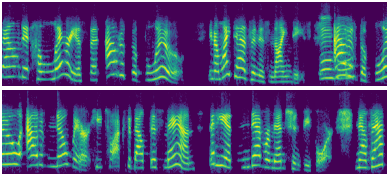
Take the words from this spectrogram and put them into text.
found it hilarious that out of the blue, you know, my dad's in his 90s. Mm-hmm. Out of the blue, out of nowhere, he talks about this man that he had never mentioned before. Now, that's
